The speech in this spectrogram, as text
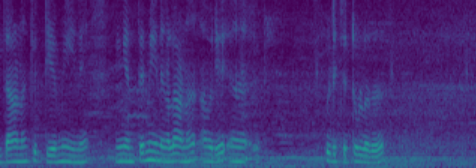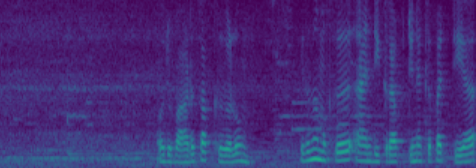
ഇതാണ് കിട്ടിയ മീൻ. ഇങ്ങനത്തെ മീനുകളാണ് അവർ പിടിച്ചിട്ടുള്ളത്. ഒരുപാട് കക്കുകളും. ഇത് നമുക്ക് ഹാൻഡിക്രാഫ്റ്റിനൊക്കെ പറ്റിയ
